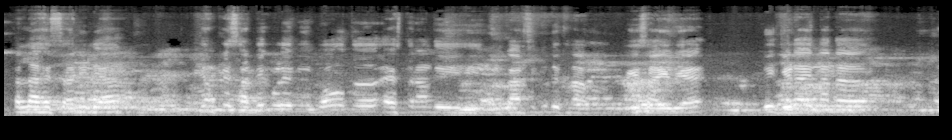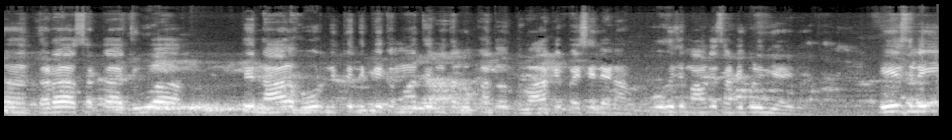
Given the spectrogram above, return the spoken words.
ਇਕੱਲਾ ਹਿੱਸਾ ਨਹੀਂ ਲਿਆ ਕਿਉਂਕਿ ਸਾਡੇ ਕੋਲੇ ਵੀ ਬਹੁਤ ਇਸ ਤਰ੍ਹਾਂ ਦੇ ਇਹ ਬਲਕਾਰ ਸਿੱਧੂ ਦੇ ਖਿਲਾਫ ਕੇਸ ਆਏ ਹੋਏ ਹੈ ਵੀ ਜਿਹੜਾ ਇਹਨਾਂ ਦਾ ਅਹ, ਸੱਟਾ ਜੂਆ ਤੇ ਨਾਲ ਹੋਰ ਨਿੱਕੇ ਨਿੱਕੇ ਕੰਮਾਂ ਤੇ ਮਤਲਬ ਲੋਕਾਂ ਤੋਂ ਦਬਾ ਕੇ ਪੈਸੇ ਲੈਣਾ, ਉਹੋ ਜਿਹੇ ਮਾਮਲੇ ਸਾਡੇ ਕੋਲ ਵੀ ਆਏ ਹੋਏ ਇਸ ਲਈ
